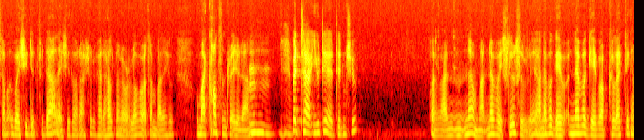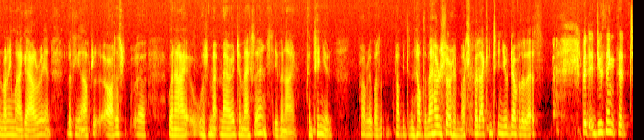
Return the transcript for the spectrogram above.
some of the way she did for Dali, she thought I should have had a husband or a lover or somebody who, whom I concentrated on. Mm-hmm. Mm-hmm. But uh, you did, didn't you? Well, I no, not never exclusively. I never gave never gave up collecting and running my gallery and looking after artists. Uh, when I was ma- married to Max Ernst, even I continued. Probably wasn't probably didn't help the marriage very much, but I continued nevertheless. But do you think that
